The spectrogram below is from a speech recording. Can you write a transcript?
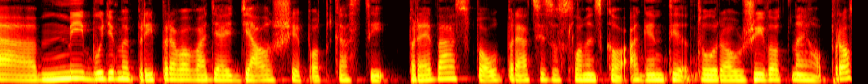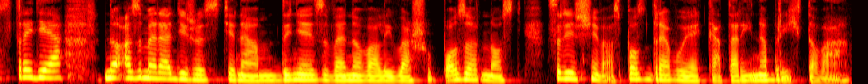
A my budeme pripravovať aj ďalšie podcasty pre vás v spolupráci so Slovenskou agentúrou životného prostredia. No a sme radi, že ste nám dnes venovali vašu pozornosť. Srdečne vás pozdravuje Katarína Brichtová.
